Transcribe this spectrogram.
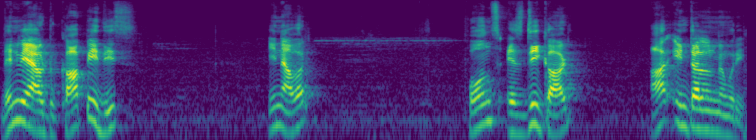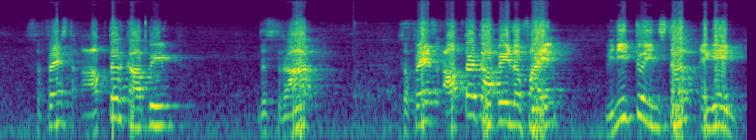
Then we have to copy this in our phone's SD card or internal memory. So friends, after copied this RAR, so friends, after copied the file, we need to install again.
